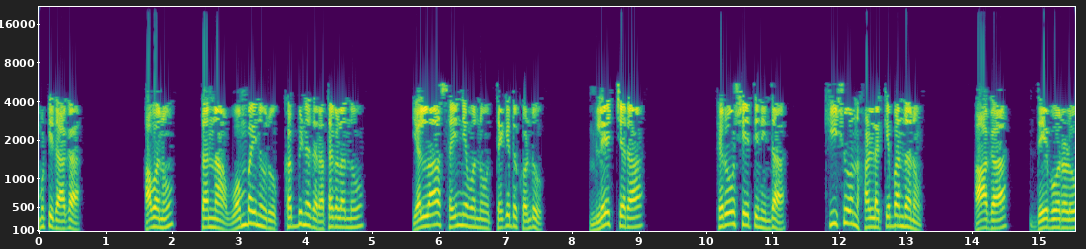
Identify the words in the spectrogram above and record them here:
ಮುಟ್ಟಿದಾಗ ಅವನು ತನ್ನ ಒಂಬೈನೂರು ಕಬ್ಬಿಣದ ರಥಗಳನ್ನೂ ಎಲ್ಲಾ ಸೈನ್ಯವನ್ನು ತೆಗೆದುಕೊಂಡು ಮ್ಲೇಚ್ಚರ ಫೆರೋಶೇತಿನಿಂದ ಕೀಶೋನ್ ಹಳ್ಳಕ್ಕೆ ಬಂದನು. ಆಗ ದೇಬೋರಳು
